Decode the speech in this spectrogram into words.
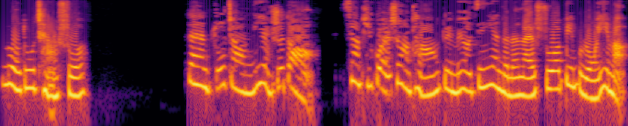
洛督察说：“但组长，你也知道，橡皮管上膛对没有经验的人来说并不容易嘛。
